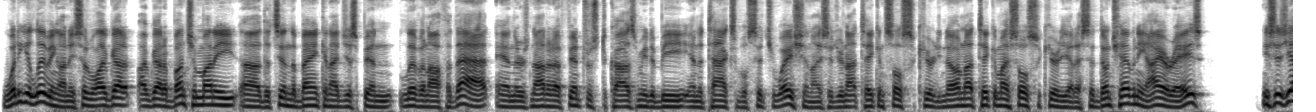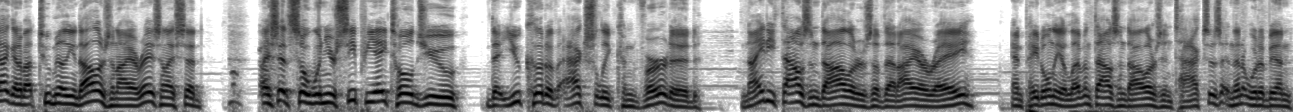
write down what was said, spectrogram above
what are you living on?" He said, "Well, I've got I've got a bunch of money uh, that's in the bank, and I've just been living off of that, and there's not enough interest to cause me to be in a taxable situation." I said, "You're not taking Social Security?" "No, I'm not taking my Social Security yet." I said, "Don't you have any IRAs?" He says, "Yeah, I got about two million dollars in IRAs." And I said, "I said, so when your CPA told you that you could have actually converted ninety thousand dollars of that IRA and paid only eleven thousand dollars in taxes, and then it would have been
